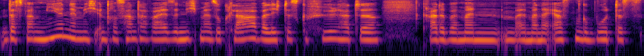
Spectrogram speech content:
das war mir nämlich interessanterweise nicht mehr so klar, weil ich das Gefühl hatte, gerade bei, meinen, bei meiner ersten Geburt, dass,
